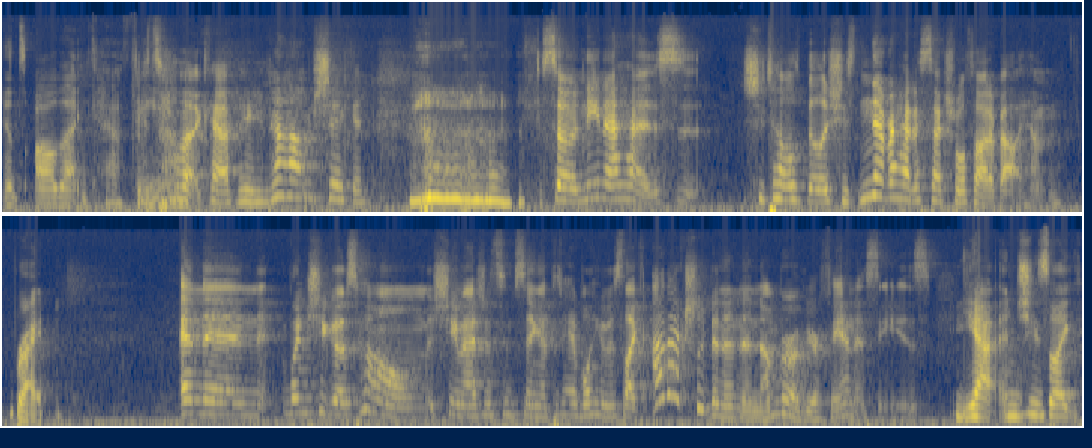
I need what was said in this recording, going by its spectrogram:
it's all that caffeine. It's all that caffeine. No, I'm shaking. So Nina has, she tells Billie she's never had a sexual thought about him. right. And then when she goes home, she imagines him sitting at the table. He was like, I've actually been in a number of your fantasies. Yeah, and she's like,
